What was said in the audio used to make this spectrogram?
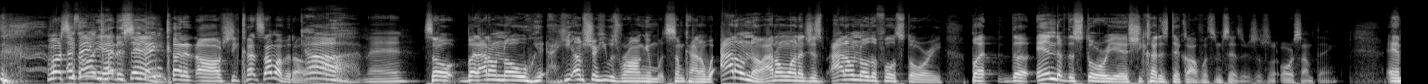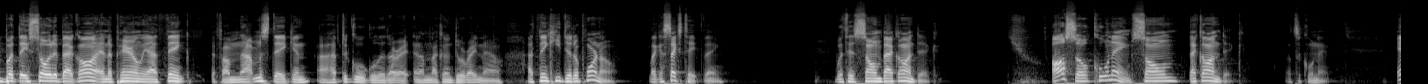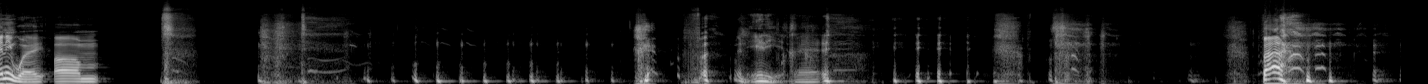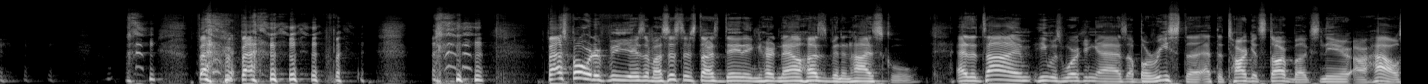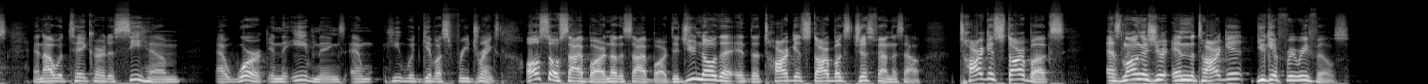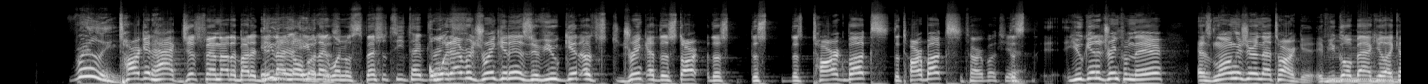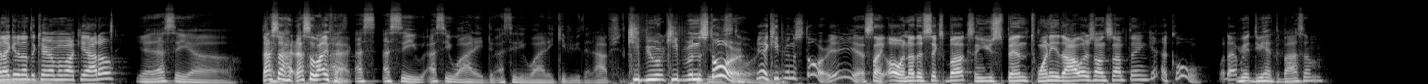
Well, she all didn't, you cut, had to it- she say. didn't cut it off. She cut some of it off. God, man. So, but I don't know. He, I'm sure he was wrong in some kind of. I don't know. I don't want to just. I don't know the full story. But the end of the story is she cut his dick off with some scissors or, or something, and but they sewed it back on. And apparently, I think if I'm not mistaken, I have to Google it. All right, and I'm not going to do it right now. I think he did a porno, like a sex tape thing, with his sewn back on dick. Also, cool name, sewn back on dick. That's a cool name. Anyway, um, An idiot, man. Fast. Fast forward a few years, and my sister starts dating her now husband in high school. At the time, he was working as a barista at the Target Starbucks near our house, and I would take her to see him at work in the evenings, and he would give us free drinks. Also, sidebar, another sidebar. Did you know that at the Target Starbucks just found this out? Target Starbucks, as long as you're in the Target, you get free refills. really? Target hack just found out about it. Did even not know even about like this. one of those specialty type drinks? Whatever drink it is, if you get a drink at the start, the the the Tarbucks, the Tarbucks, Starbucks, yeah. the s- you get a drink from there. As long as you're in that Target, if you go back, you're like, "Can I get another caramel macchiato?" yeah, that's a. Uh, That's a that's a life hack. I, I see. I see why they do. I see why they give you that option. keep you keep you in the Keep you in the store. store, yeah, yeah. keep you in the store. Yeah, yeah. It's like, oh, another six bucks, and you spend twenty dollars on something. Yeah, cool. Whatever. You- do you have to buy something?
